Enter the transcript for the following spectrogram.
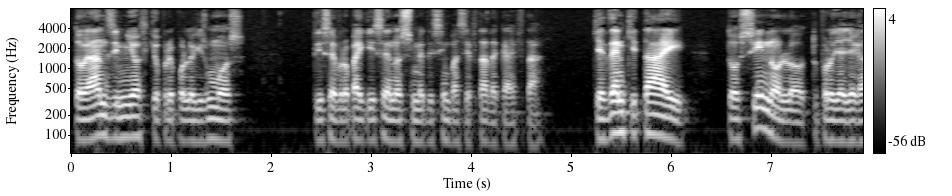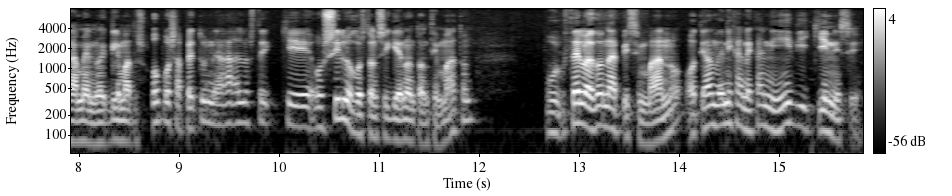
το εάν ζημιώθηκε ο προπολογισμό της Ευρωπαϊκής Ένωσης με τη Σύμβαση 717 και δεν κοιτάει το σύνολο του προδιαγεγραμμένου εγκλήματος όπως απαιτούν άλλωστε και ο σύλλογος των συγγενών των θυμάτων που θέλω εδώ να επισημάνω ότι αν δεν είχαν κάνει η ίδια κίνηση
